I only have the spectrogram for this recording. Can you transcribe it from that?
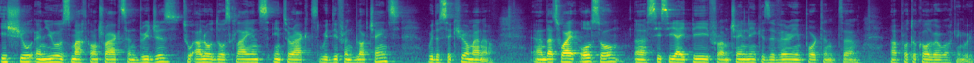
issue and use smart contracts and bridges to allow those clients interact with different blockchains with a secure manner. And that's why also uh, CCIP from Chainlink is a very important um, uh, protocol we're working with.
